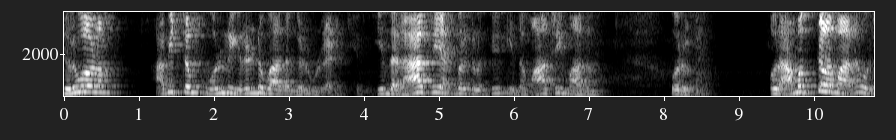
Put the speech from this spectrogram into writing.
திருவோணம் அவிட்டம் ஒன்று இரண்டு பாதங்கள் உள்ளடக்கியது. இந்த ராசி அன்பர்களுக்கு இந்த மாசி மாதம் ஒரு ஒரு அமக்கலமான ஒரு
